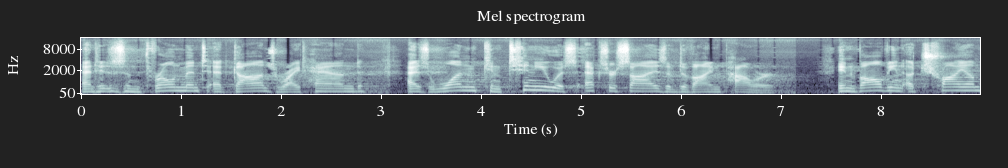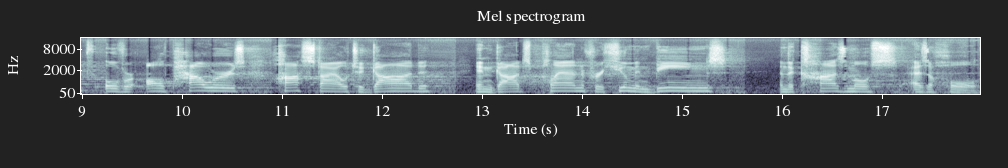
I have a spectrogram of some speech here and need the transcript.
and his enthronement at God's right hand as one continuous exercise of divine power, involving a triumph over all powers hostile to God and God's plan for human beings and the cosmos as a whole.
